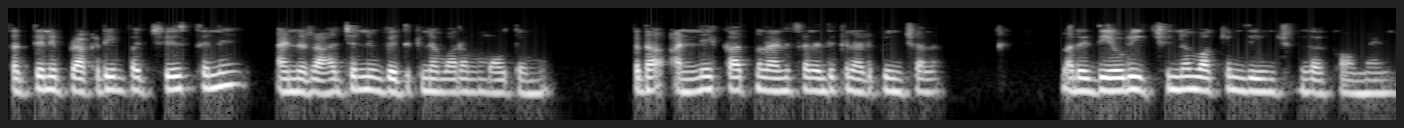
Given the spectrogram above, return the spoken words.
సత్యాన్ని ప్రకటింప చేస్తేనే ఆయన రాజ్యాన్ని వెతికిన వరం అవుతాము. కదా అనేకాత్మలు ఆయన సన్నిధికి నడిపించాలి. మరి దేవుడు ఇచ్చిన వాక్యం దీవించిందిగా కామెంట్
